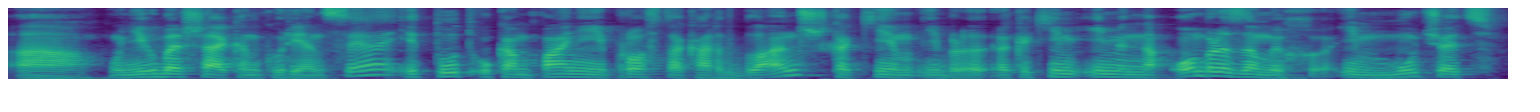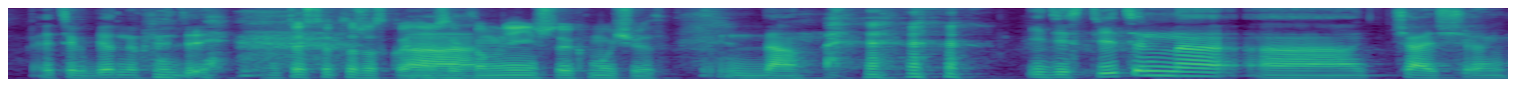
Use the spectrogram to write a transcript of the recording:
А у них большая конкуренция, и тут у компании просто карт-бланш, каким, каким именно образом их, им мучать, этих бедных людей. Ну, то есть ты тоже склоняешься а, к тому мнению, что их мучают? Да. И действительно, а, чаще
